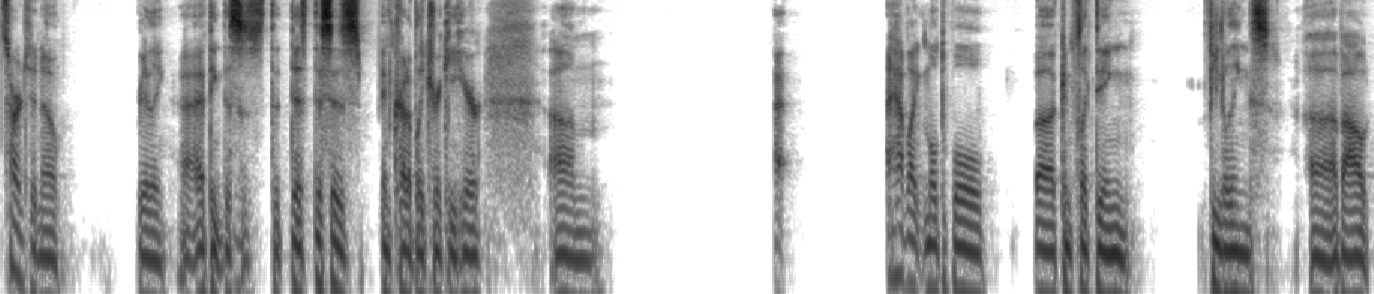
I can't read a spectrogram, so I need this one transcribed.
It's hard to know, really. I think this is this this is incredibly tricky here. Um, I I have like multiple uh, conflicting feelings uh, about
